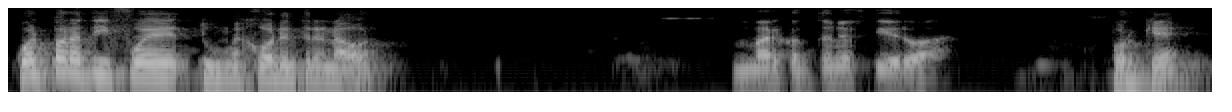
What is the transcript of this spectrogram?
¿Cuál para ti fue tu mejor entrenador? Marco Antonio Figueroa. ¿Por qué?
